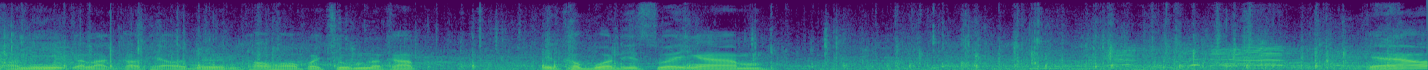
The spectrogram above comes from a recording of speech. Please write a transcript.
ตอนนี้กำลังเข้าแถวเดินเข้าหอประชุมนะครับ เป็นขบวนที่สวยงาม แก้ว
